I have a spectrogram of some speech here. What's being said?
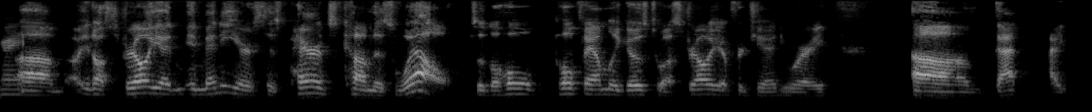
Right. Um, in Australia, in, in, many years, his parents come as well, so the whole whole family goes to Australia for January. Um, that I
